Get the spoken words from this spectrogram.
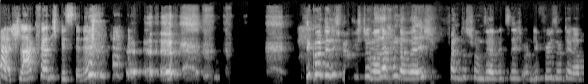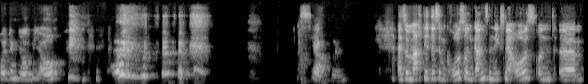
ja, schlagfertig bist du, ne? Sie konnte nicht wirklich drüber lachen, aber ich fand das schon sehr witzig und die Physiotherapeutin, glaube ich, auch. Sehr ja. cool. Also mach dir das im Großen und Ganzen nichts mehr aus und ähm,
